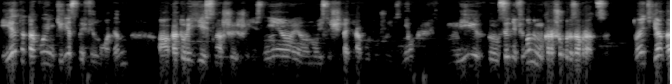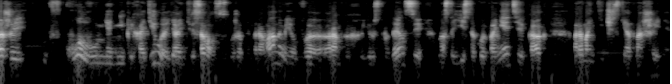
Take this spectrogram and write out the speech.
И это такой интересный феномен, а, который есть в нашей жизни, ну, если считать работу жизнью. И э, с этим феноменом хорошо бы разобраться. Знаете, я даже в голову у меня не приходило, я интересовался служебными романами в рамках юриспруденции. У нас-то есть такое понятие, как романтические отношения.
